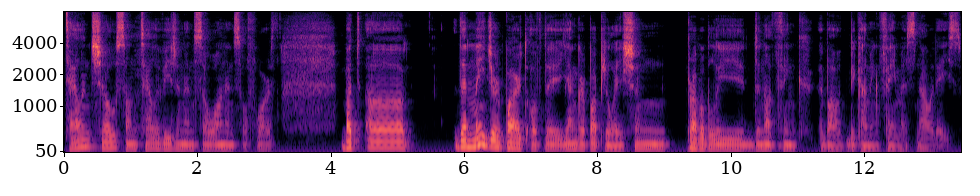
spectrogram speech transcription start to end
talent shows on television and so on and so forth. But uh, the major part of the younger population probably do not think about becoming famous nowadays.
